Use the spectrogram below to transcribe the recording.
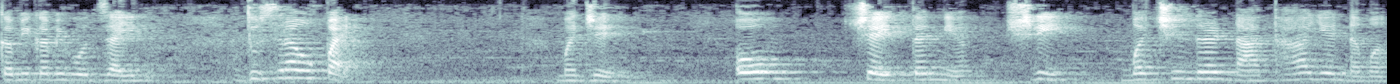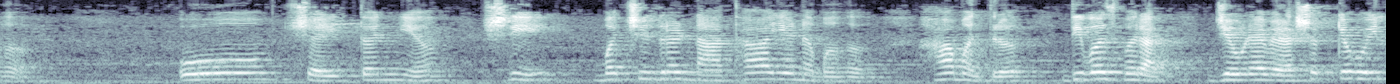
कमी कमी होत जाईल. दुसरा उपाय म्हणजे ओम चैतन्य श्री मच्छिंद्रनाथाय नमः. ओम चैतन्य श्री मच्छिंद्रनाथाय नमः. हा मंत्र दिवसभरात जेवढ्या वेळा शक्य होईल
